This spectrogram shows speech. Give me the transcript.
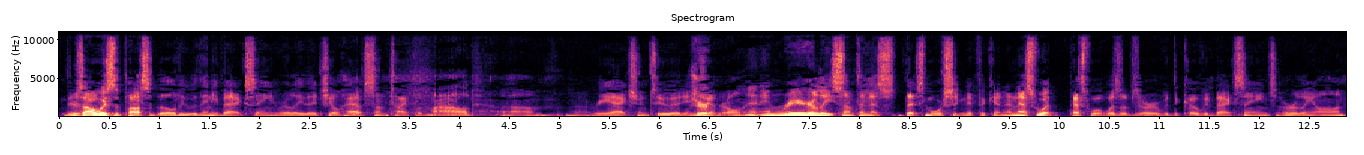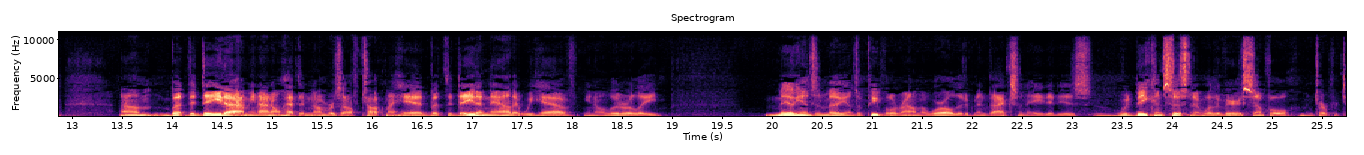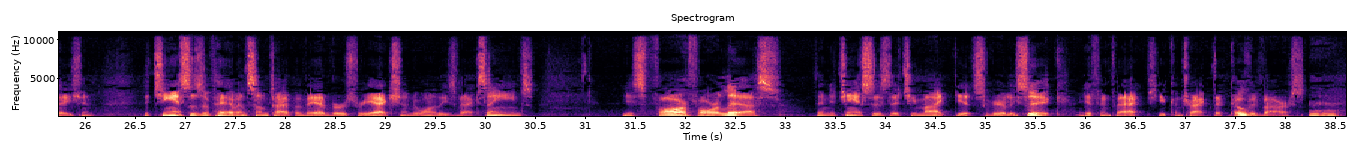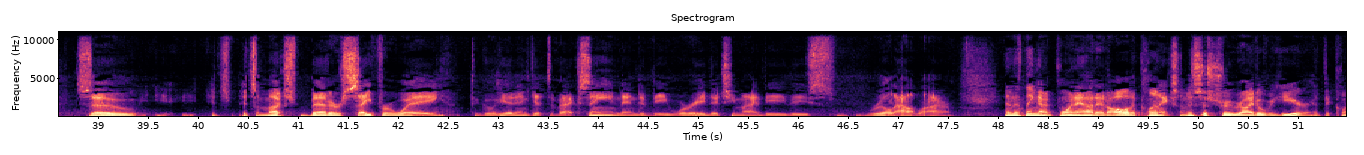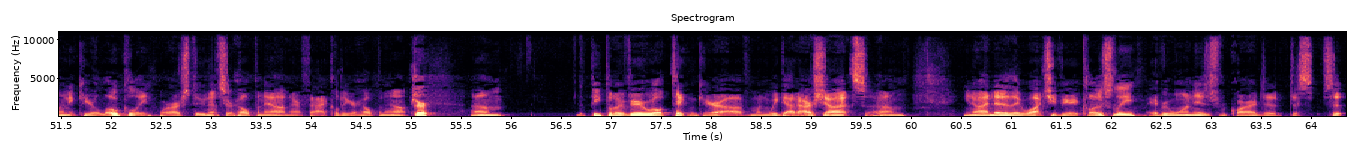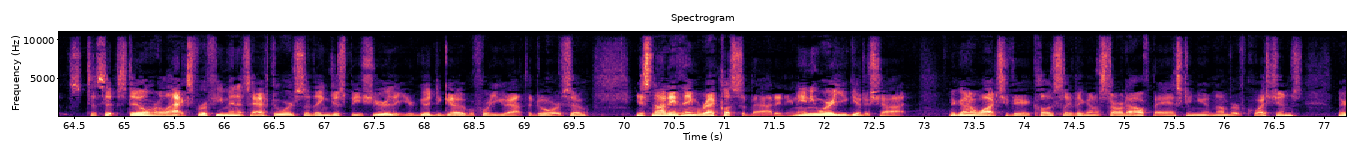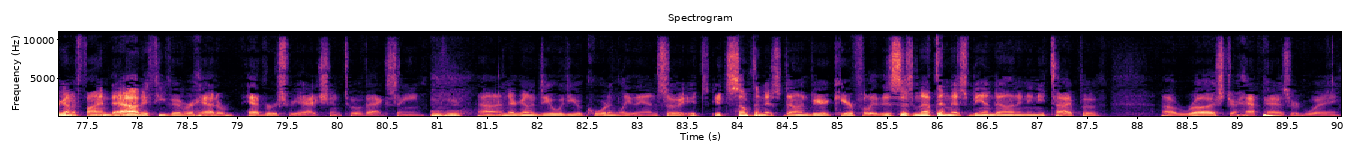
there's always the possibility with any vaccine, really, that you'll have some type of mild um, reaction to it in Sure. general, and, and rarely something that's that's more significant. And that's what that's what was observed with the COVID vaccines early on. Um, but the data, I mean, I don't have the numbers off the top of my head, but the data now that we have, you know, literally millions and millions of people around the world that have been vaccinated is would be consistent with a very simple interpretation. The chances of having some type of adverse reaction to one of these vaccines is far, far less than the chances that you might get severely sick if, in fact, you contract that COVID virus. Mm-hmm. So it's it's a much better, safer way to go ahead and get the vaccine than to be worried that you might be these real outlier. And the thing I'd point out at all the clinics, and this is true right over here at the clinic here locally, where our students are helping out and our faculty are helping out Sure. Um, the people are very well taken care of. When we got our shots, um, you know, I know they watch you very closely. Everyone is required to, to sit to sit still and relax for a few minutes afterwards, so they can just be sure that you're good to go before you go out the door. So it's not anything reckless about it. And anywhere you get a shot, they're going to watch you very closely. They're going to start off by asking you a number of questions. They're going to find out if you've ever had an adverse reaction to a vaccine, uh, and they're going to deal with you accordingly. Then, so it's it's something that's done very carefully. This is nothing that's being done in any type of uh, rushed or haphazard way.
